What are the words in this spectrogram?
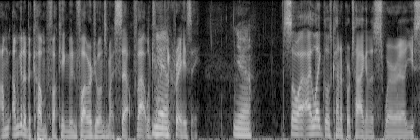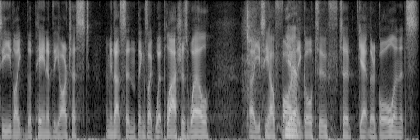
I'm I'm gonna become fucking Moonflower Jones myself. That would drive Yeah. you crazy Yeah. so I, I like those kind of protagonists where uh, you see like the pain of the artist. I mean, that's in things like Whiplash as well. Uh, you see how far Yeah. they go to f- to get their goal, and it's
